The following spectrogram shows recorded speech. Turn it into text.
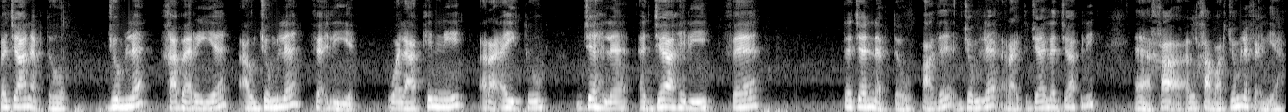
فجانبته. جملة خبرية أو جملة فعلية. ولكني رأيت جهل الجاهلي فتجنبته هذا جملة رأيت جهل الجاهلي آه الخبر جملة فعلية.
